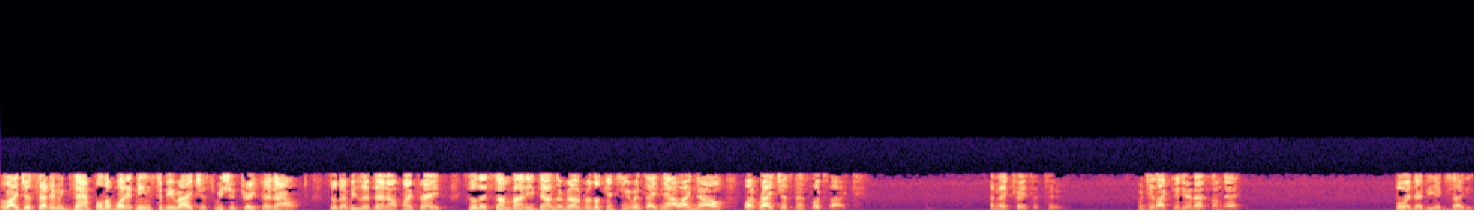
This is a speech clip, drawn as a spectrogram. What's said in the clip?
Elijah set an example of what it means to be righteous. We should trace that out so that we live that out by faith. So that somebody down the road will look at you and say, Now I know what righteousness looks like. And they trace it too. Would you like to hear that someday? Boy, that'd be exciting.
